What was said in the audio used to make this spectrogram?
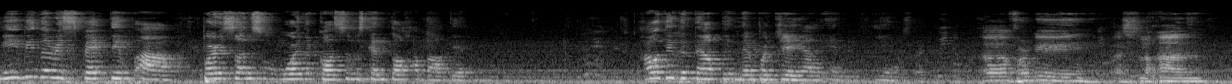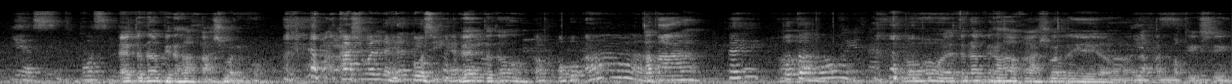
Maybe the respective uh, persons who wore the costumes can talk about it. How did it help in their portrayal and yes, Uh, for me, as lakan, yes, it's possible. eto na ang pinaka-casual ko. Casual na yan, bossing. ah. Then, totoo. Oh, opo, ah. Tama. Eh, totoo. Oo, ito na ang pinaka-casual ni uh, Yes. Lakan Makisig.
